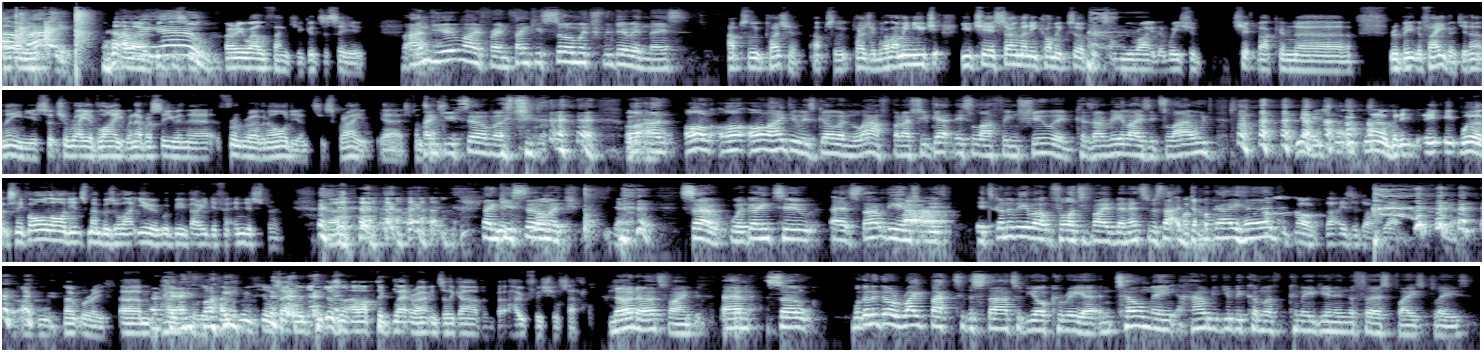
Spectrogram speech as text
Hello, Hello. mate. How are good to see you? Very well, thank you. Good to see you. And you, my friend. Thank you so much for doing this. Absolute pleasure. Absolute pleasure. Well, I mean, you you cheer so many comics up. It's only right that we should chip back and uh, repeat the favour. Do you know what I mean? You're such a ray of light. Whenever I see you in the front row of an audience, it's great. Yeah, it's fantastic. Thank you so much. well, I, all, all, all I do is go and laugh, but I should get this laugh insured because I realise it's loud. Yeah, it's, it's loud, but it, it, it works. And if all audience members were like you, it would be a very different industry. Uh, Thank you so much. yeah. So we're going to uh, start with the interview. It's going to be about 45 minutes. Was that a Okay. dog I heard? That's a dog. That is a dog. Yeah. yeah. I don't worry. Um, Okay, hopefully, fine. hopefully she'll settle. If she doesn't, I'll have to let her out into the garden. But hopefully she'll settle. No, no, that's fine. Um, so we're going to go right back to the start of your career and tell me how did you become a comedian in the first place, please?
